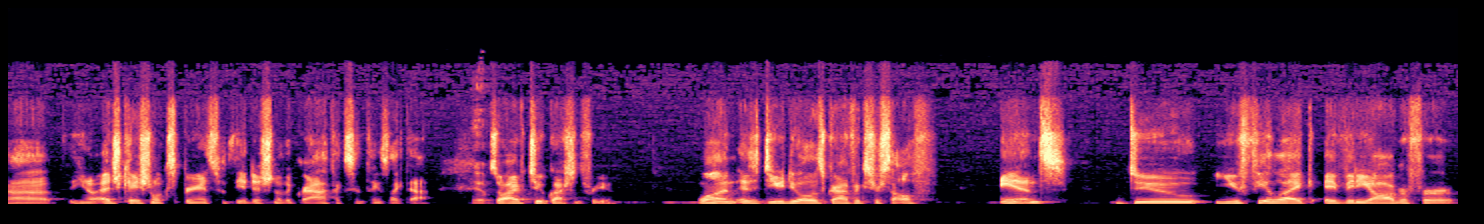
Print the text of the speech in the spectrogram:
uh, you know, educational experience with the addition of the graphics and things like that. Yep. So I have two questions for you. One is, do you do all those graphics yourself? And do you feel like a videographer,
